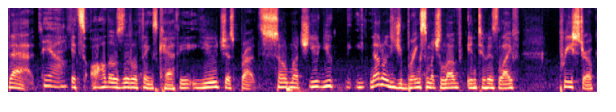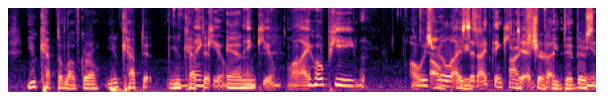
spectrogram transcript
that. Yeah. It's all those little things, Kathi. You just brought so much. You you you- not only did you bring so much love into his life pre-stroke, you kept the love, girl. You kept it. You mm, kept Thank it. Thank you. And Thank you. Well, I hope he always Oh, realized please. it. I think he I'm did. sure but, he did. There's, you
